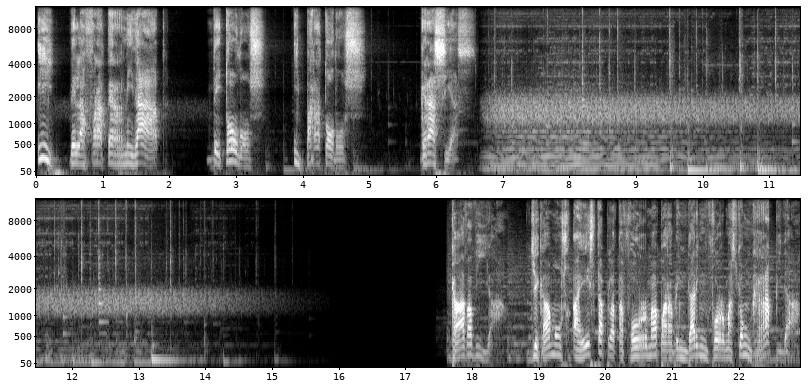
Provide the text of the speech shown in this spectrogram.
y de la fraternidad de todos y para todos. Gracias. Cada día llegamos a esta plataforma para brindar información rápida,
